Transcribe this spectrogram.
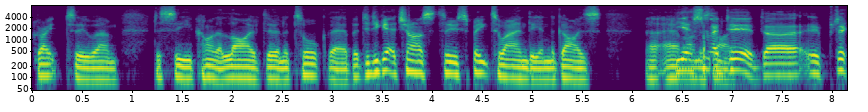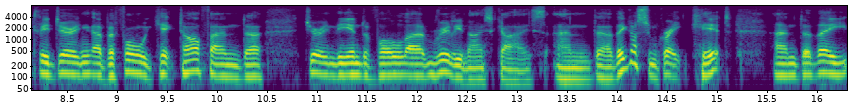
great to um, to see you kind of live doing a talk there. But did you get a chance to speak to Andy and the guys uh, yes, I did, uh, particularly during uh, before we kicked off and uh, during the interval. Uh, really nice guys, and uh, they got some great kit, and they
